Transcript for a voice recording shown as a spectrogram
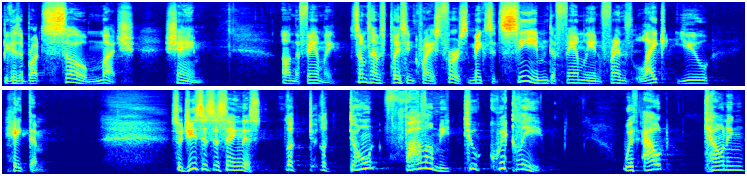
because it brought so much shame on the family. Sometimes placing Christ first makes it seem to family and friends like you hate them. So Jesus is saying this look, look, don't follow me too quickly without counting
